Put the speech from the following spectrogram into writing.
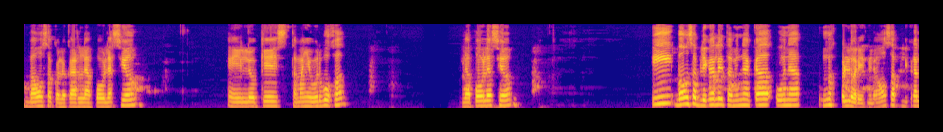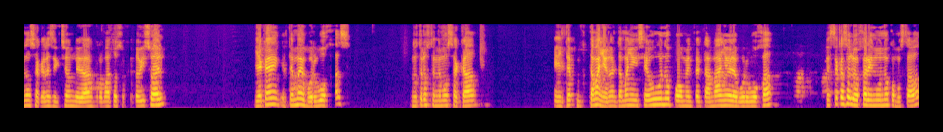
vamos a colocar la población en lo que es tamaño burbuja. La población. Y vamos a aplicarle también acá una, unos colores. Mira, vamos a aplicarnos acá en la sección de datos, formatos, objeto visual. Y acá en el tema de burbujas, nosotros tenemos acá el tamaño, ¿no? El tamaño dice 1, puedo aumentar el tamaño de la burbuja. En este caso lo voy a dejar en 1 como estaba.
